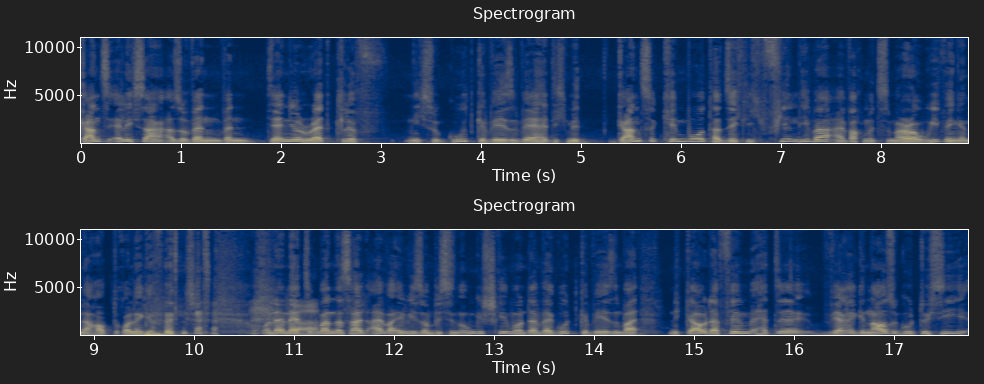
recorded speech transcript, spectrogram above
ganz ehrlich sagen, also wenn, wenn Daniel Radcliffe nicht so gut gewesen wäre, hätte ich mir ganze Kimbo tatsächlich viel lieber einfach mit Samara Weaving in der Hauptrolle gewünscht. Und dann hätte ja. man das halt einfach irgendwie so ein bisschen umgeschrieben und dann wäre gut gewesen, weil ich glaube, der Film hätte, wäre genauso gut durch sie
